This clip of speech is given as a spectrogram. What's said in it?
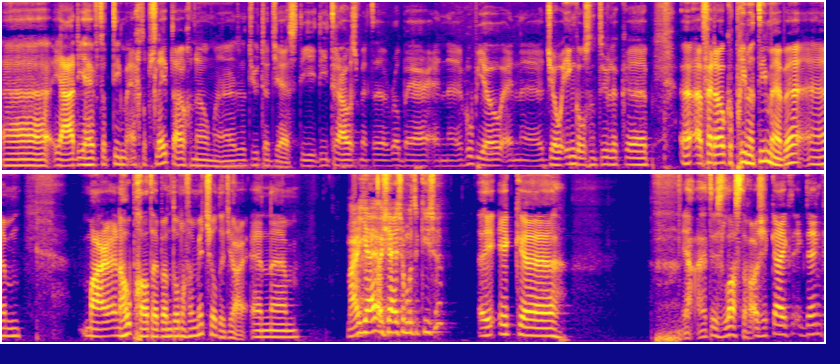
eh, ja, die heeft dat team echt op sleeptouw genomen, eh, dat Utah Jazz. Die, die trouwens met eh, Robert en Rubio en Joe Ingles natuurlijk verder ook een prima team hebben. Ehm, maar een hoop gehad hebben aan Donovan Mitchell dit jaar. En ehm, Maar jij, als jij zou moeten kiezen? Ik, ja, het is lastig. Als je kijkt, ik denk,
